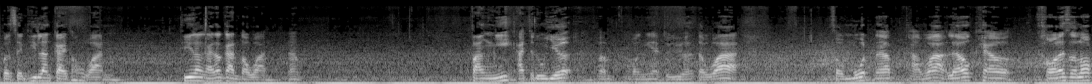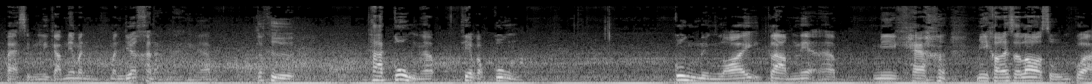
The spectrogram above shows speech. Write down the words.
เปอร์เซ็นที่ร่างกายต่อวัน ที่ร่างกายต้องการต่อวันนะครับ ฟังนี้อาจจะดูเยอะครับฟังนี้อาจจะเยอะ แต่ว่าสมมุตินะครับ ถามว่าแล้วแคลคอเลสเตอรอล80มิลลิกรัมเนี่ยมันมันเยอะขนาดไหนนะครับ ก็คือถ้ากุ้งนะครับ เทียบกับกุ้ง กุ้ง100กรัมเนี่ยนะครับ มีแคลมีคอเลสเตอรอลสูงกว่า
